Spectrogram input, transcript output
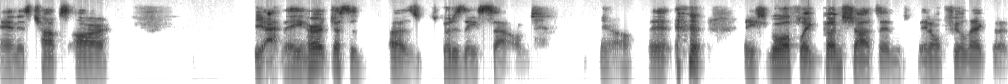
and his chops are yeah, they hurt just as, as good as they sound. You know, they, they go off like gunshots and they don't feel that good.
